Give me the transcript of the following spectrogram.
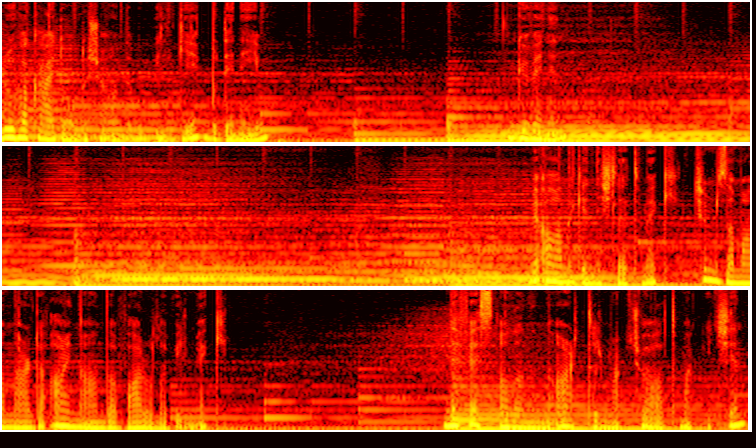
Ruha kaydoldu şu anda bu bilgi, bu deneyim. Güvenin. Ve anı genişletmek, tüm zamanlarda aynı anda var olabilmek, nefes alanını arttırmak, çoğaltmak için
